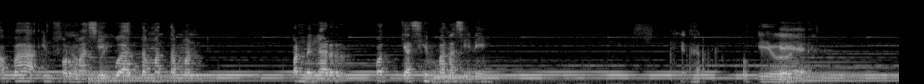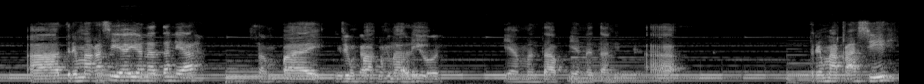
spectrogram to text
apa informasi Ya, buat teman-teman pendengar podcast Himpanas ini. oke. Oke. Eh, terima kasih ya Yonatan ya. Sampai Terima jumpa kasih kembali. Ya mantap Yonatan. Eh, terima kasih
